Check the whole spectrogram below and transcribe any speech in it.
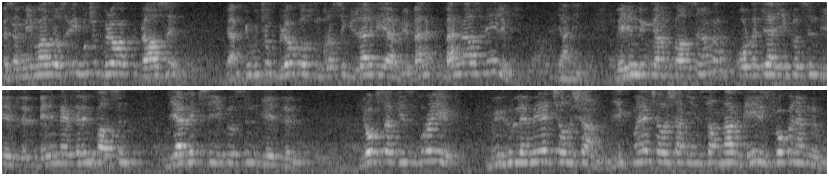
Mesela mimarlar odası bir buçuk blok razı. Yani bir buçuk blok olsun burası güzel bir yer diyor. Ben, ben razı değilim. Yani benim dükkanım kalsın ama oradakiler yıkılsın diyebilirim. Benim evlerim kalsın, diğer hepsi yıkılsın diyebilirim. Yoksa biz burayı mühürlemeye çalışan, yıkmaya çalışan insanlar değiliz. Çok önemli bu.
